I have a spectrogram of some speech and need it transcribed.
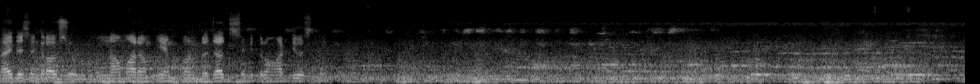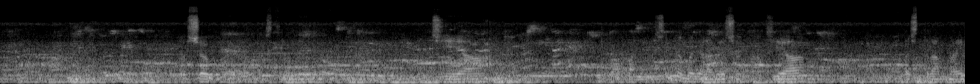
લાઈ દર્શન કરાવશો હમણાં અમારા એમ પણ રજા છે મિત્રો આઠ દિવસની. અશોક જીયા. બાપાની સુંદર મજાના છે? જીયા. વસ્ત્રામભાઈ.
